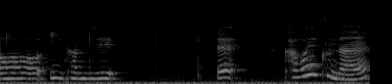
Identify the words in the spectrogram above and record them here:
あーいい感じ。え可愛くない？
